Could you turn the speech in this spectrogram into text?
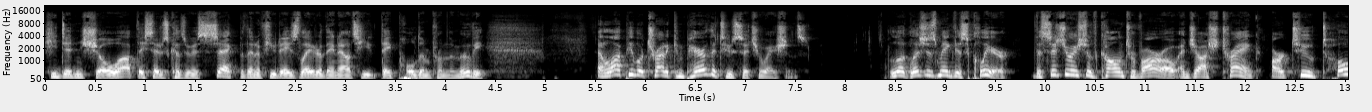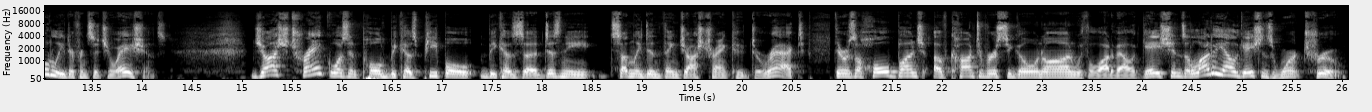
he didn't show up. They said it was because he was sick. But then a few days later, they announced he, they pulled him from the movie. And a lot of people try to compare the two situations. Look, let's just make this clear. The situation with Colin Trevorrow and Josh Trank are two totally different situations. Josh Trank wasn't pulled because people, because uh, Disney suddenly didn't think Josh Trank could direct. There was a whole bunch of controversy going on with a lot of allegations. A lot of the allegations weren't true,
